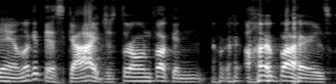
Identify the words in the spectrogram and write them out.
Damn, look at this guy just throwing fucking arm bars.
